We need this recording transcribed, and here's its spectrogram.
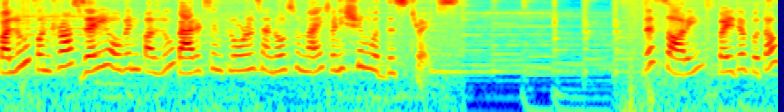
Pallu contrast zari woven pallu, parrots and florals and also nice finishing with these threads. This sari paired up with a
